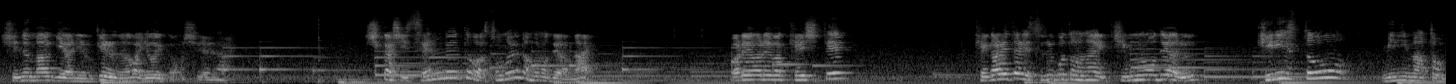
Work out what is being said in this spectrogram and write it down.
死ぬ間際に受けるのが良いかもしれない。しかし洗礼とはそのようなものではない。我々は決して汚れたりすることのない着物であるキリストを身にまとう。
